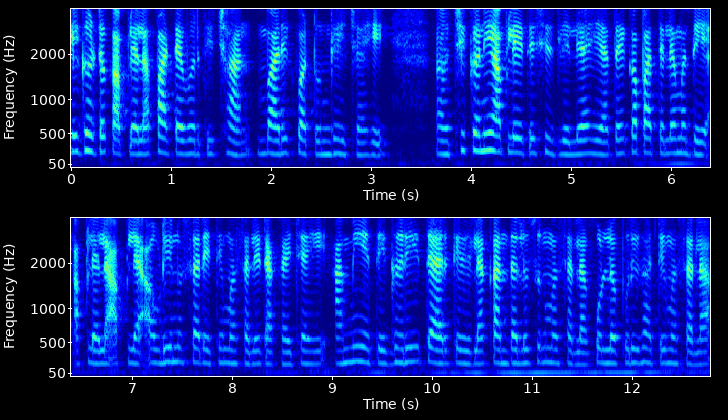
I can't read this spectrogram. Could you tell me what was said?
हे घटक आपल्याला पाट्यावरती छान बारीक वाटून घ्यायचे आहे. चिकनही आपल्या येथे शिजलेले आहे. आता एका पातेल्यामध्ये आपल्याला आपल्या आवडीनुसार येथे मसाले टाकायचे आहे. आम्ही येथे घरी तयार केलेला कांदा लसूण मसाला कोल्हापुरी घाटी मसाला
